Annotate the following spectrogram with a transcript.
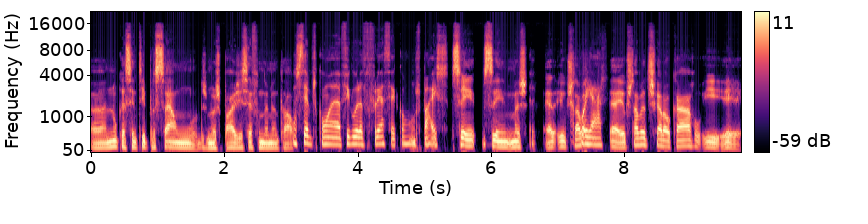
Uh, nunca senti pressão dos meus pais, isso é fundamental. Mas sempre com a figura de referência, com os pais. Sim, sim, mas era, eu, gostava, é, eu gostava de chegar ao carro e, e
